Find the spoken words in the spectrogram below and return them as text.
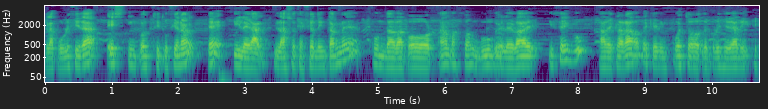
la publicidad es inconstitucional e ilegal. La Asociación de Internet, fundada por Amazon, Google, eBay y Facebook, ha declarado de que el impuesto de publicidad digital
